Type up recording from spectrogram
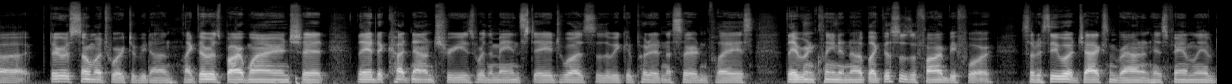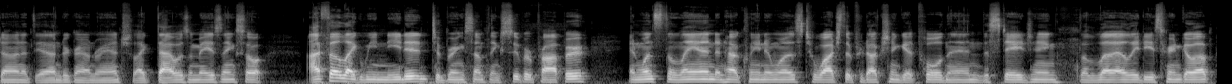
uh, there was so much work to be done. Like there was barbed wire and shit. They had to cut down trees where the main stage was so that we could put it in a certain place. They've been cleaning up. Like this was a farm before. So to see what Jackson Brown and his family have done at the underground ranch, like that was amazing. So I felt like we needed to bring something super proper. And once the land and how clean it was to watch the production get pulled in, the staging, the LED screen go up,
